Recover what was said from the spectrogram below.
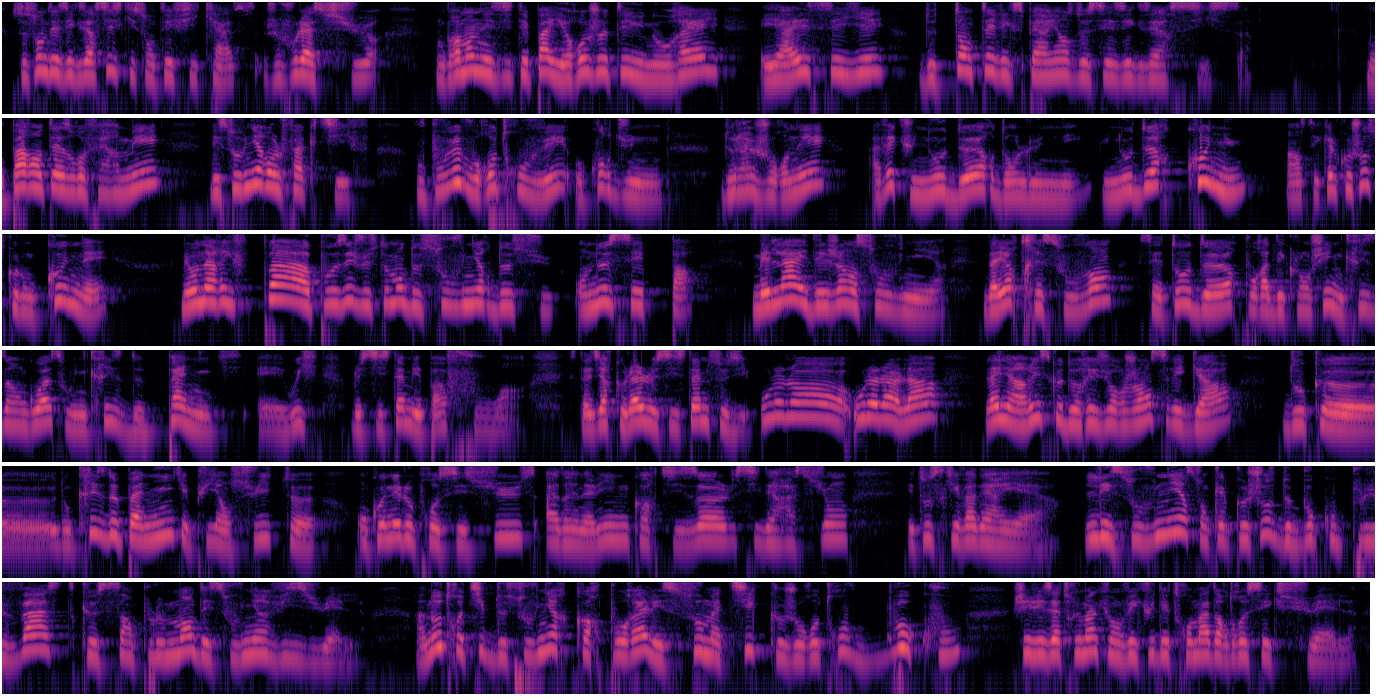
Ce sont des exercices qui sont efficaces, je vous l'assure. Donc vraiment, n'hésitez pas à y rejeter une oreille et à essayer de tenter l'expérience de ces exercices. Mon parenthèse refermée, les souvenirs olfactifs. Vous pouvez vous retrouver au cours d'une de la journée avec une odeur dans le nez, une odeur connue. Hein, c'est quelque chose que l'on connaît, mais on n'arrive pas à poser justement de souvenirs dessus. On ne sait pas. Mais là est déjà un souvenir. D'ailleurs, très souvent, cette odeur pourra déclencher une crise d'angoisse ou une crise de panique. Et oui, le système est pas fou. Hein. C'est-à-dire que là, le système se dit oulala, oulala, là, là, il y a un risque de résurgence, les gars. Donc, euh, donc crise de panique, et puis ensuite, euh, on connaît le processus adrénaline, cortisol, sidération et tout ce qui va derrière. Les souvenirs sont quelque chose de beaucoup plus vaste que simplement des souvenirs visuels. Un autre type de souvenir corporel et somatique que je retrouve beaucoup chez les êtres humains qui ont vécu des traumas d'ordre sexuel.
